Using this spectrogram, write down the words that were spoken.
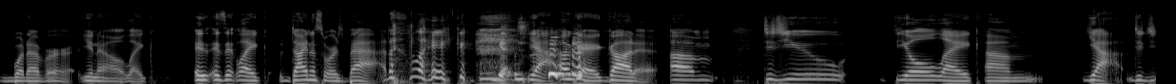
whatever you know like is, is it like dinosaurs bad like Yes. yeah okay got it um did you feel like um yeah did you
